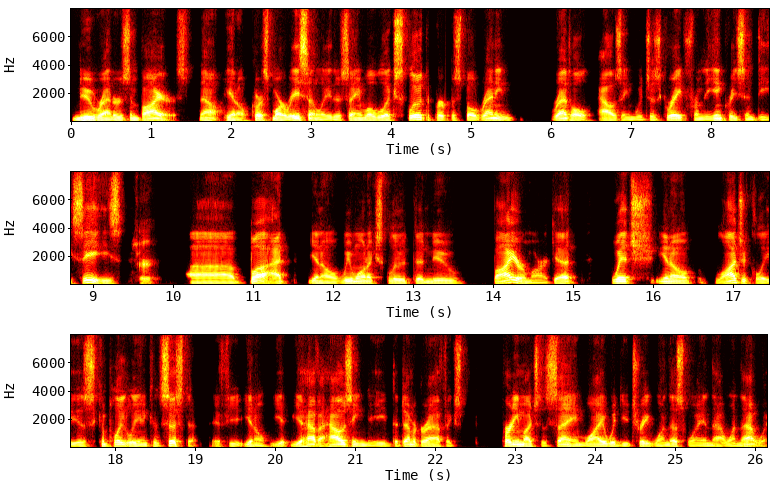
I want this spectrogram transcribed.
new renters and buyers. Now, you know, of course, more recently they're saying, well, we'll exclude the purpose-built renting rental housing, which is great from the increase in DCs. Sure. Uh, but you know, we won't exclude the new buyer market, which you know logically is completely inconsistent. If you you know you, you have a housing need, the demographics pretty much the same. Why would you treat one this way and that one that way?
